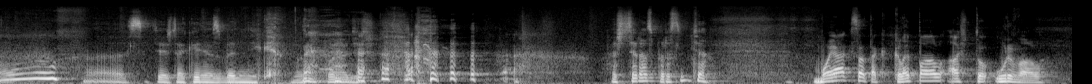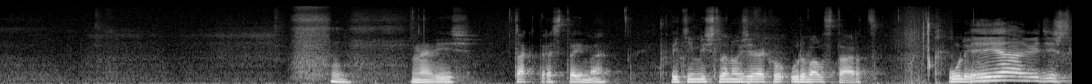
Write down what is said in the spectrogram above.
Mm. E, si tiež taký nezbedník. No, poradíš. Ešte raz, prosím ťa. Moják se tak klepal, až to urval. Nevíš? Tak trestejme. Je ti myšleno, že jako urval start. Ulil. Ja, vidíš.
